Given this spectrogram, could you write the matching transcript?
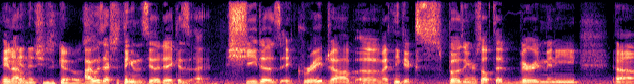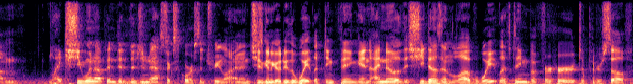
And I- and then she just goes. I was actually thinking this the other day because she does a great job of, I think, exposing herself to very many. Um, like she went up and did the gymnastics course at Treeline, and she's going to go do the weightlifting thing. And I know that she doesn't love weightlifting, but for her to put herself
